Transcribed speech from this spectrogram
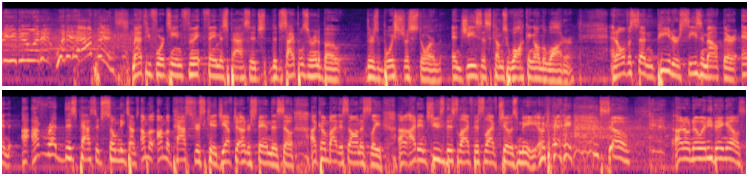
do you do when it when it happens? Matthew 14, f- famous passage. The disciples are in a boat. There's a boisterous storm, and Jesus comes walking on the water. And all of a sudden, Peter sees him out there. And I, have read this passage so many times. I'm a, I'm a pastor's kid. You have to understand this. So I come by this honestly. Uh, I didn't choose this life. This life chose me. Okay. so I don't know anything else.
